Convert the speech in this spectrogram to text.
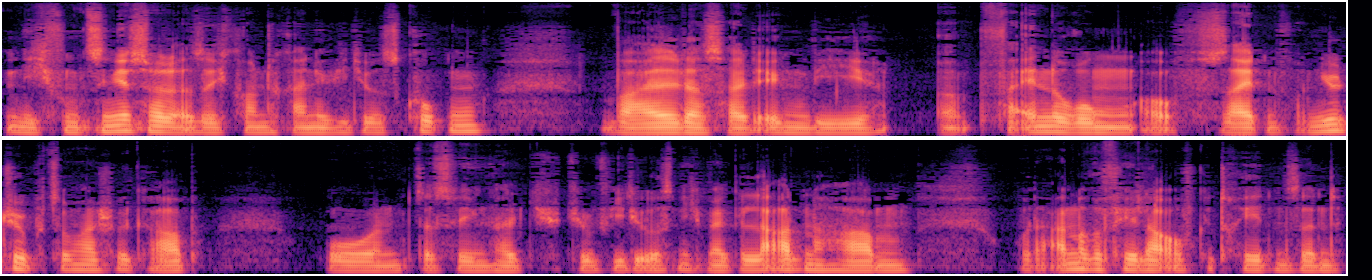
nicht funktioniert hat. Also ich konnte keine Videos gucken, weil das halt irgendwie äh, Veränderungen auf Seiten von YouTube zum Beispiel gab und deswegen halt YouTube-Videos nicht mehr geladen haben oder andere Fehler aufgetreten sind.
